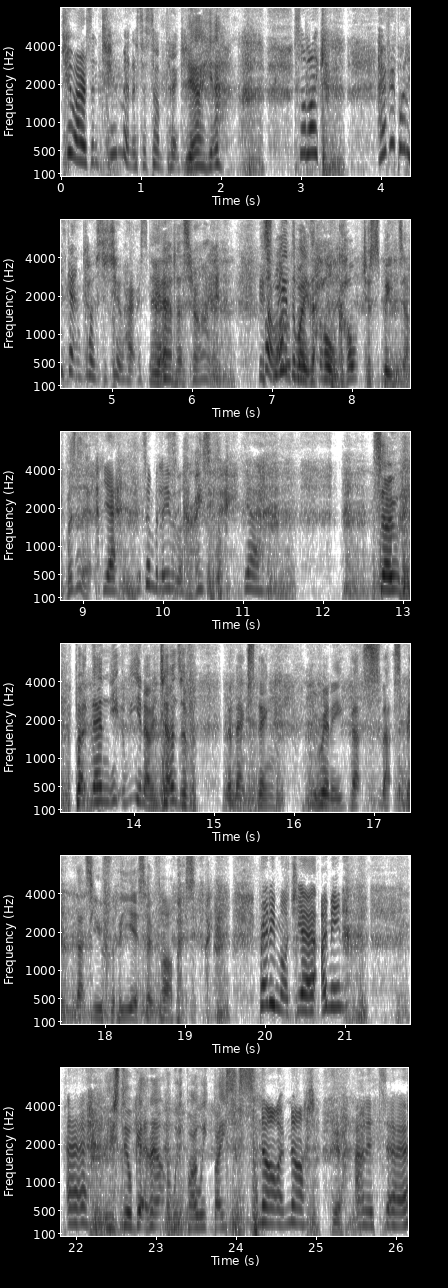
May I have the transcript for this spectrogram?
two hours and two minutes or something. Yeah, yeah, So like, everybody's getting close to two hours now. yeah. That's right. It's Well, weird the way the whole culture speeds up, isn't it? Yeah, it's unbelievable. It's a crazy thing. Yeah. So, but then you, you know, in terms of the next thing, you really that's that's been that's you for the year so far, basically. Pretty much, yeah. I mean, uh, Are you still getting out on a week by week basis? no, I'm not. Yeah. And it's uh,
